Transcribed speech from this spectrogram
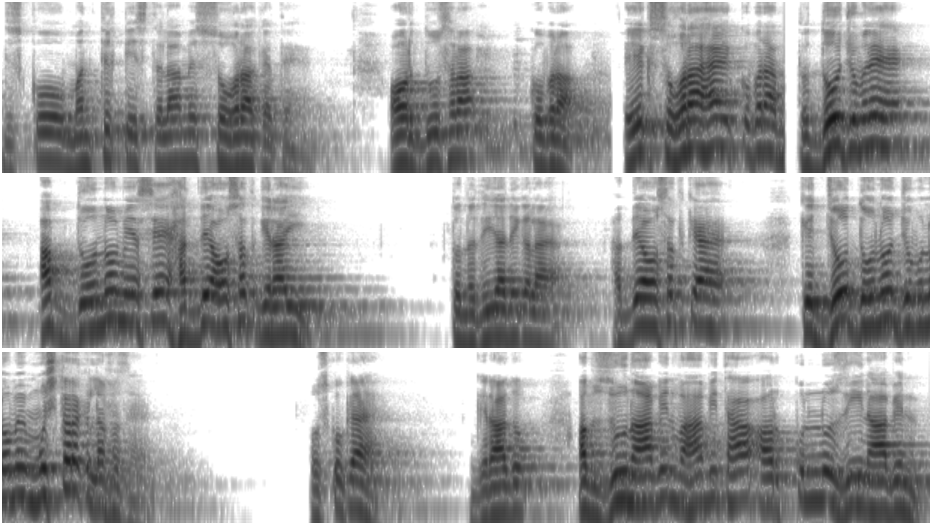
جس کو منطق کی اصطلاح میں سہرا کہتے ہیں اور دوسرا کبرا۔ ایک سہرا ہے، ایک کبرا۔ تو دو جملے ہیں۔ اب دونوں میں سے حد اوسط گرائی۔ تو نتیجہ نکل آیا۔ حد اوسط کیا ہے؟ کہ جو دونوں جملوں میں مشترک لفظ ہے، اس کو کیا ہے؟ گرا دو۔ اب زو نابن وہاں بھی تھا اور کلو زی نابن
